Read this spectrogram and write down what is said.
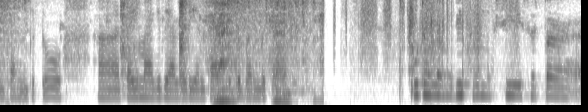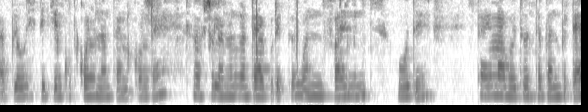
ಅಂತ ಅಂದ್ಬಿಟ್ಟು ಟೈಮ್ ಆಗಿದೆ ಆಲ್ರೆಡಿ ಅಂತ ಅಂದ್ಬಿಟ್ಟು ಬಂದ್ಬಿಟ್ಟೆ. ಊಟ ಎಲ್ಲ ಮುಗೀತು. ಮುಗಿಸಿ ಸ್ವಲ್ಪ ಬ್ಲೌಸ್ ಸ್ಟಿಚಿಂಗ್ ಕೂತ್ಕೊಳ್ಳೋಣ ಅಂತ ಅಂದ್ಕೊಂಡೆ ಸೊ ಅಷ್ಟರಲ್ಲಿ ಹನ್ನೊಂದು ಗಂಟೆ ಆಗಿಬಿಟ್ಟಿತ್ತು. ಒಂದು ಫೈವ್ ಮಿನಿಟ್ಸ್ ಹೋದೆ. ಟೈಮ್ ಆಗೋಯ್ತು ಅಂತ ಬಂದ್ಬಿಟ್ಟೆ.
